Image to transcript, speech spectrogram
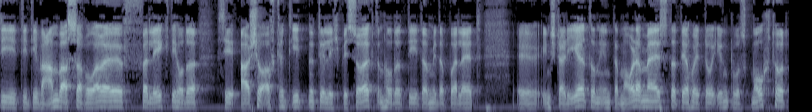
die, die, die Warmwasserrohre verlegt, die hat er sie auch schon auf Kredit natürlich besorgt, dann hat er die da mit ein paar Leuten äh, installiert und irgendein Malermeister, der halt da irgendwas gemacht hat.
